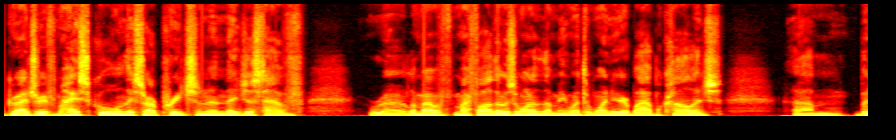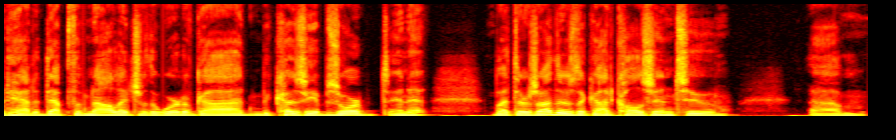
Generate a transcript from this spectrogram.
graduate from high school and they start preaching and they just have. My, my father was one of them. He went to one year Bible college, um, but had a depth of knowledge of the Word of God because he absorbed in it. But there's others that God calls into um,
